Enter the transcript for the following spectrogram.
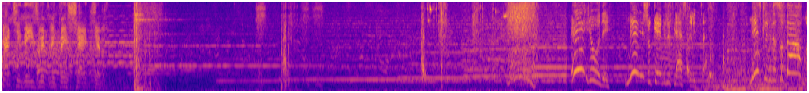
Как да изветрите шачер? Ljudi! Mjeri su kebine pljeskavice! Mislim da su tamo!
